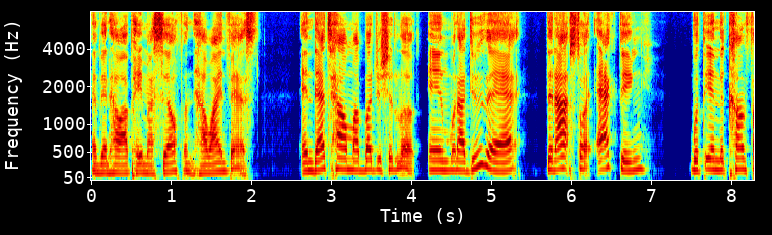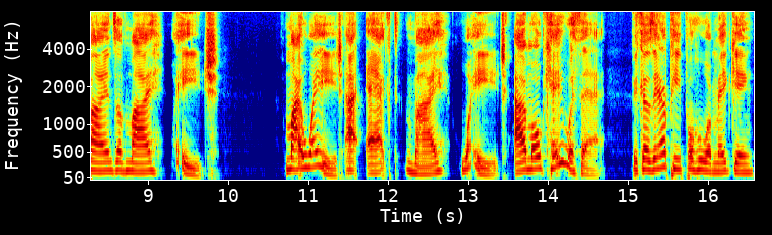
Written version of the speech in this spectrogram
And then how I pay myself and how I invest. And that's how my budget should look. And when I do that, then I start acting within the confines of my wage. My wage. I act my wage. I'm okay with that because there are people who are making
